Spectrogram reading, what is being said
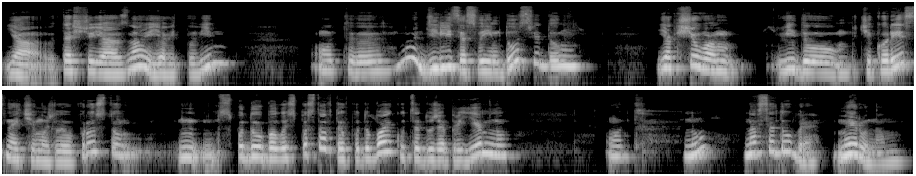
Я, те, що я знаю, я відповім. От, е, ну, діліться своїм досвідом. Якщо вам відео чи корисне, чи, можливо, просто сподобалось, поставте вподобайку, це дуже приємно. От, ну, на все добре. Миру нам.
